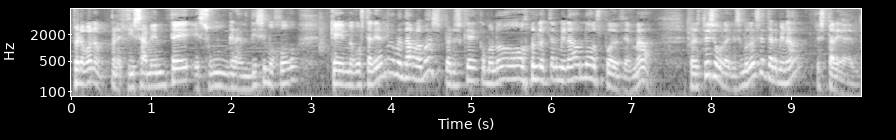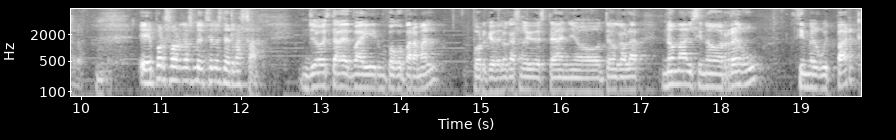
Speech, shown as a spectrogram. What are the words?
Pero bueno, precisamente es un grandísimo juego que me gustaría recomendarlo más, pero es que como no lo he terminado no os puedo decir nada. Pero estoy seguro que si me lo hubiese terminado estaría dentro. Eh, por favor, las menciones de Rafa. Yo esta vez va a ir un poco para mal, porque de lo que ha salido este año tengo que hablar no mal, sino Regu, Thimbleweed Park.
